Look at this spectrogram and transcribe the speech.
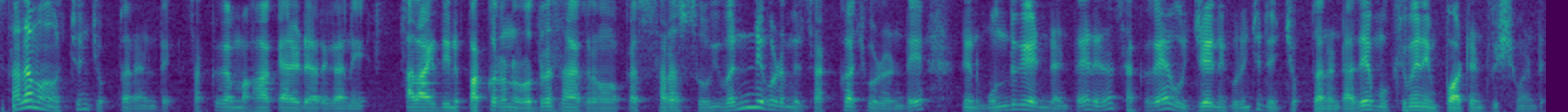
స్థలం వచ్చని చెప్తానండి. చక్కగా మహాకారిడార్ కానీ అలాగే దీని పక్కన ఉన్న రుద్రసాగరం ఒక సరస్సు ఇవన్నీ కూడా మీరు చక్కగా చూడండి. నేను ముందుగా ఏంటంటే నేను చక్కగా ఉజ్జయిని గురించి నేను చెప్తానండి. అదే ముఖ్యమైన ఇంపార్టెంట్ విషయం అండి.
